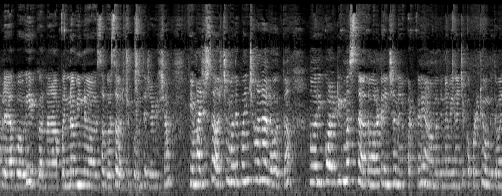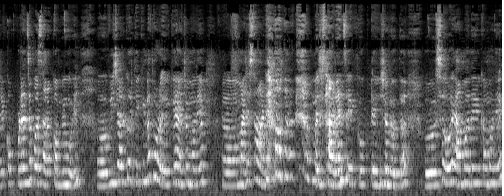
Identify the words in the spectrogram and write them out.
आपल्याला हे करणार आपण नवीन सगळं सर्च करून त्याच्यापेक्षा. हे माझ्या सर्चमध्ये पण छान आलं होतं. आणि क्वालिटी मस्त आहे. आता मला टेन्शन नाही. पटकन यामध्ये नवीन ह्यांचे कपडे ठेवून घेते. माझ्या कपड्यांचा पसारा कमी होईल. विचार करते की ना थोडं एक ह्याच्यामध्ये माझ्या साड्या माझ्या साड्यांचं एक खूप टेन्शन होतं. सो ह्यामध्ये एकामध्ये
